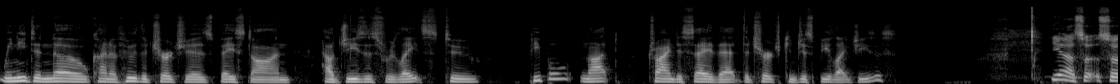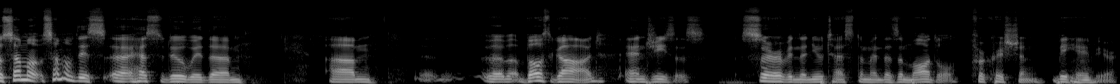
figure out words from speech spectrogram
We need to know kind of who the church is based on how Jesus relates to people, not trying to say that the church can just be like Jesus. Yeah, so so some of some of this uh, has to do with um, um, uh, both God and Jesus serve in the New Testament as a model for Christian behavior.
